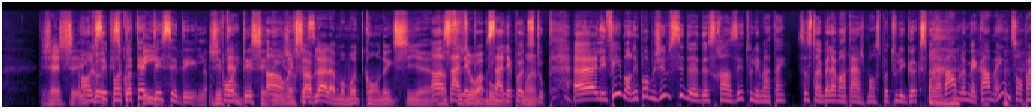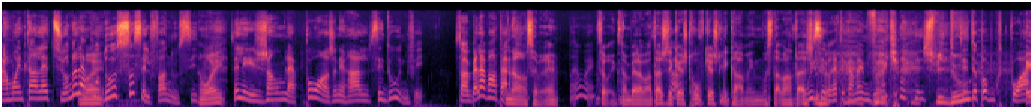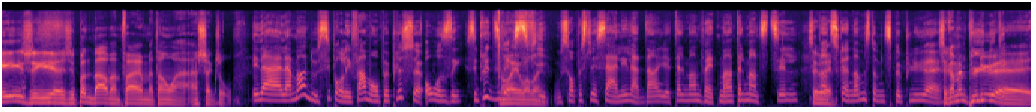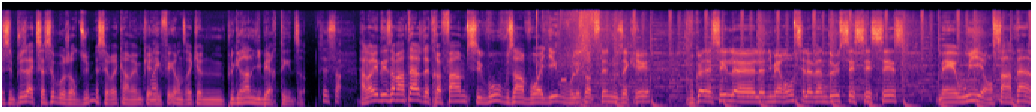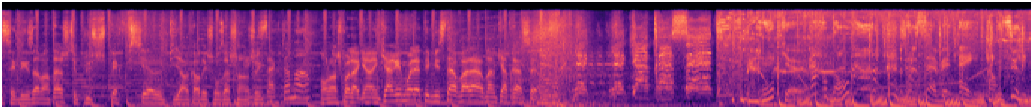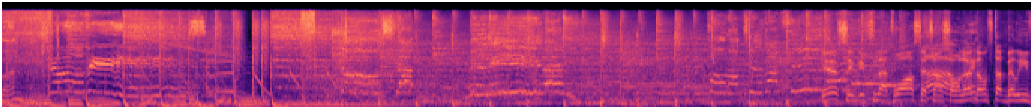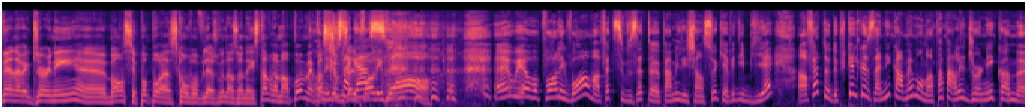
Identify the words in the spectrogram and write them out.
Je- je- On le écoute, sait pas, t'étais décédé. J'étais décédé. Ah, je c'est ressemblais ça. à la momoute qu'on a ici euh, Ah, en ça allait studio pas, à Boom. ça allait pas Ouais. du tout. Euh, les filles, on n'est pas obligé aussi de, de se raser tous les matins. Ça, c'est un bel avantage. Bon, c'est pas tous les gars qui se font la barbe, là, mais quand même, on perd moins de temps là-dessus. On a la Ouais. peau douce, ça, c'est le fun aussi. Ouais. Les jambes, la peau en général, c'est doux, une fille. C'est un bel avantage. Non, c'est vrai. Ah ouais. C'est vrai que c'est un bel avantage. C'est que je trouve que je l'ai quand même, moi, cet avantage. Oui, c'est vrai, t'es quand même doux. Je suis doux. T'as- pas beaucoup de poids. Et j'ai, euh, j'ai pas de barbe à me faire, mettons, à, à chaque jour. Et la, la mode aussi pour les femmes, on peut plus euh, oser. C'est plus diversifié. Ouais, ouais, ouais. Ou si on peut se laisser aller là-dedans. Il y a tellement de vêtements, tellement de styles. C'est Tandis vrai. qu'un homme, c'est un petit peu plus. euh, C'est quand même plus, euh, c'est plus accessible aujourd'hui, mais c'est vrai quand même que les filles, on dirait qu'il y a une plus grande liberté, disons. C'est ça. Alors, il y a des avantages d'être femme. Si vous, vous envoyez, vous voulez continuer de nous écrire, vous connaissez le, le numéro, c'est le 22 666 Mais oui, on s'entend, c'est des avantages, c'est plus superficiel, puis il y a encore des choses à changer. Exactement. On lâche pas la gang. Carré Moellette et Mystère Valère dans le 4 à 7. Le 4 à 7. Il paraît que. Pardon? Je le savais. Hey, t'en veux-tu une bonne? Don't Que c'est défoulatoire cette Ah, chanson-là, ouais. Don't Stop Believin' avec Journey. Euh, bon, c'est pas pour ce qu'on va vous la jouer dans un instant, vraiment pas, mais parce que vous allez pouvoir les voir. Eh oui, on va pouvoir les voir. Mais en fait, si vous êtes euh, parmi les chanceux qui avaient des billets, en fait, euh, depuis quelques années, quand même, on entend parler de Journey comme.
